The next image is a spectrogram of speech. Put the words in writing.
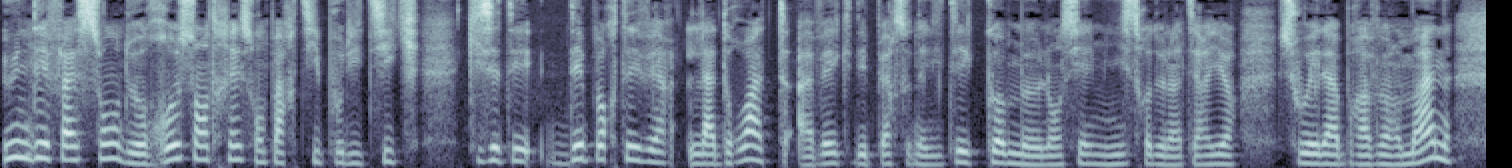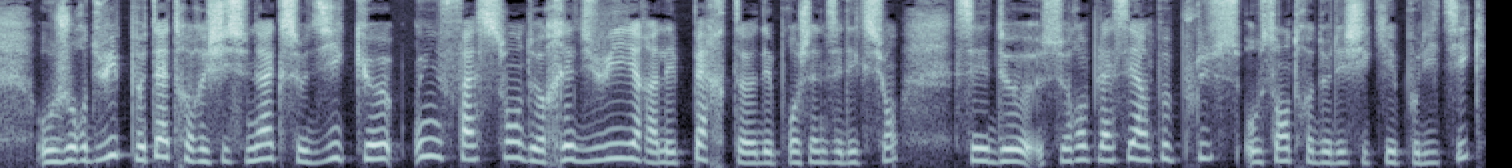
une des façons de recentrer son parti politique qui s'était déporté vers la droite avec des personnalités comme l'ancienne ministre de l'Intérieur, Suella Braverman, aujourd'hui, peut-être Rishi Sunak se dit que une façon de réduire les pertes des prochaines élections, c'est de se replacer un peu plus au centre de l'échiquier politique.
